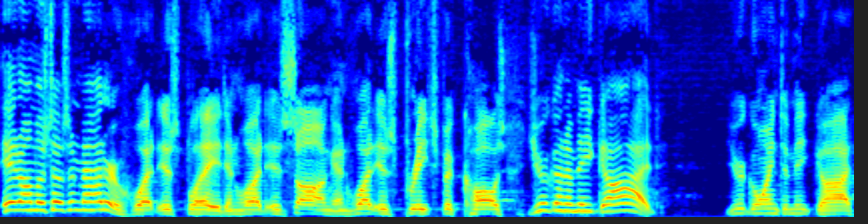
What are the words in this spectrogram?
it almost doesn't matter what is played and what is sung and what is preached because you're going to meet God. You're going to meet God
